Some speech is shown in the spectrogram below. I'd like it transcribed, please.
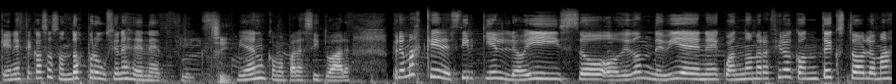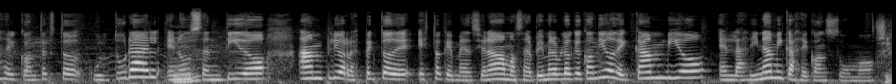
que en este caso son dos producciones de Netflix, Sí. bien, como para situar. Pero más que decir quién lo hizo o de dónde viene, cuando me refiero a contexto, hablo más del contexto cultural en un sentido amplio respecto de esto que mencionábamos en el primer bloque con Diego, de cambio en las dinámicas de consumo. Sí.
